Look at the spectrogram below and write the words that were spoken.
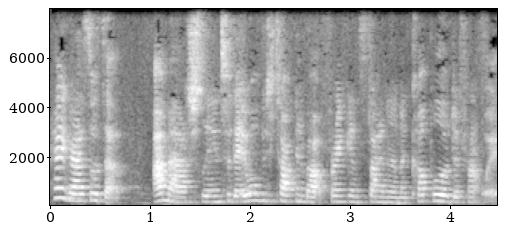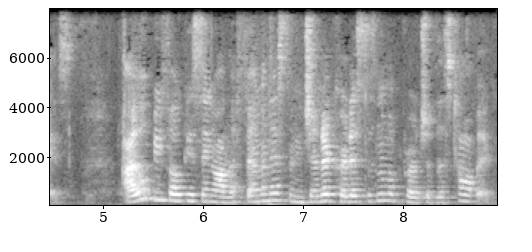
Hey guys, what's up? I'm Ashley, and today we'll be talking about Frankenstein in a couple of different ways. I will be focusing on the feminist and gender criticism approach of this topic.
